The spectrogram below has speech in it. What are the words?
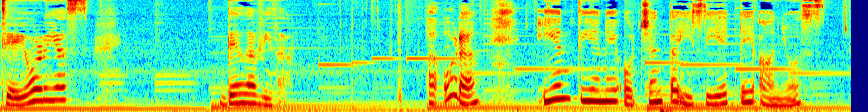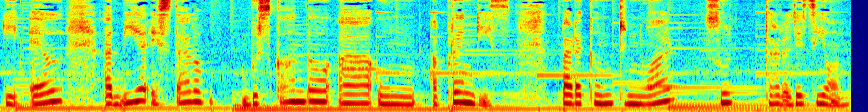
teorías de la vida. Ahora, Ian tiene 87 años y él había estado buscando a un aprendiz para continuar su tradición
